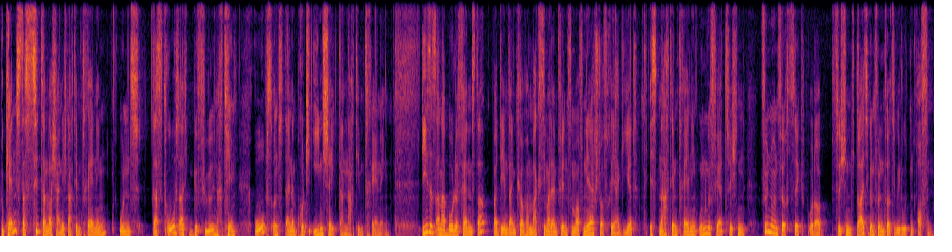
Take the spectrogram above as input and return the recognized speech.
Du kennst das Zittern wahrscheinlich nach dem Training und das großartige Gefühl nach dem Obst und deinem Proteinshake dann nach dem Training. Dieses anabole Fenster, bei dem dein Körper maximal empfindsam auf Nährstoff reagiert, ist nach dem Training ungefähr zwischen 45 oder zwischen 30 und 45 Minuten offen.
